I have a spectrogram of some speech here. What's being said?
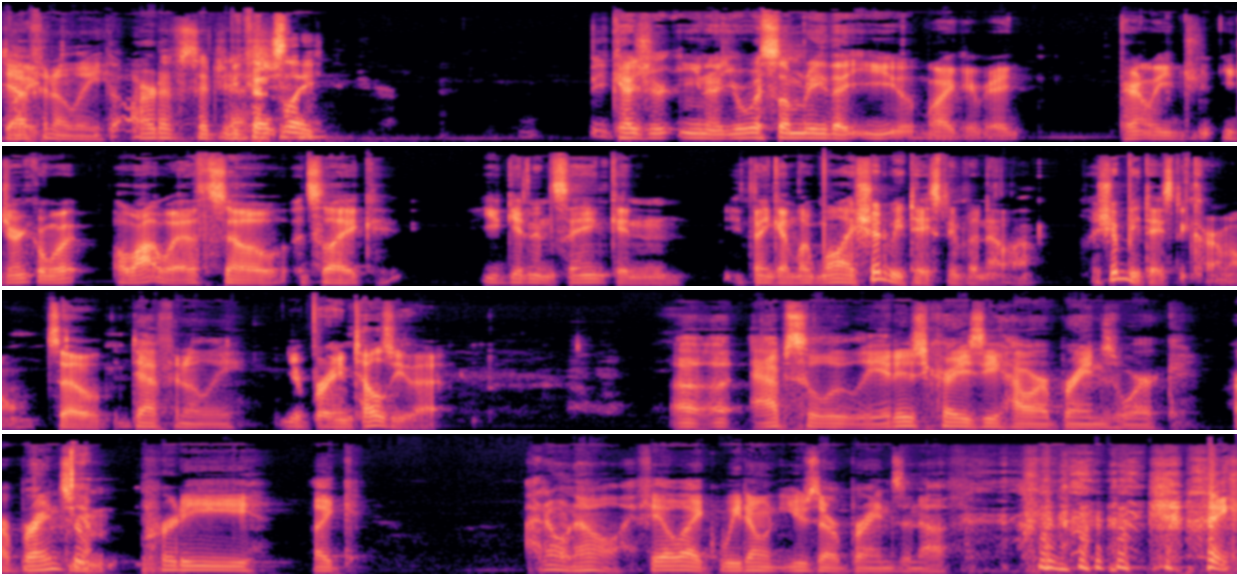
Definitely. The art of suggestion. because like because you're you know you're with somebody that you like apparently you drink a a lot with so it's like you get in sync and you're thinking like well i should be tasting vanilla i should be tasting caramel so definitely your brain tells you that Uh, uh, absolutely. It is crazy how our brains work. Our brains are Yeah. pretty like I don't know. I feel like we don't use our brains enough. like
